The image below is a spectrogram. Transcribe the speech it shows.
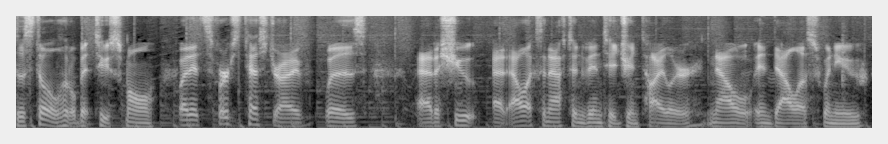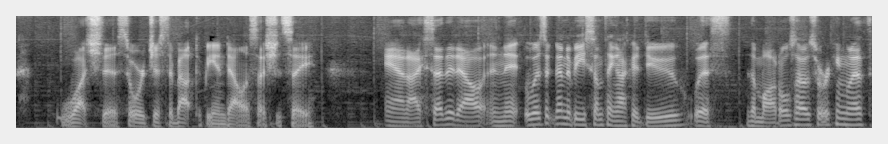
is still a little bit too small. But its first test drive was at a shoot at Alex and Afton Vintage in Tyler, now in Dallas when you watch this, or just about to be in Dallas, I should say. And I set it out, and it wasn't going to be something I could do with the models I was working with,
